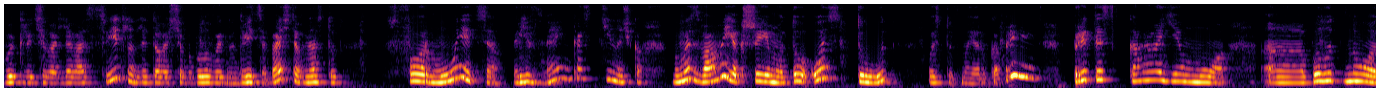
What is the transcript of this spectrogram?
Виключила для вас світло для того, щоб було видно. Дивіться, бачите, в нас тут сформується рівненька стіночка. Бо ми з вами, як шиємо, то ось тут, ось тут моя рука, привіт, притискаємо е, полотно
